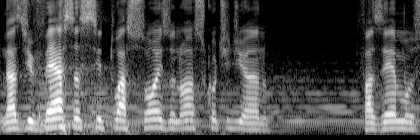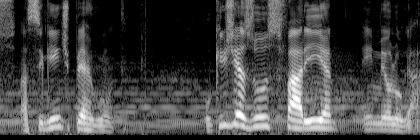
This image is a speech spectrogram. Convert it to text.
nas diversas situações do nosso cotidiano, fazemos a seguinte pergunta: O que Jesus faria em meu lugar?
